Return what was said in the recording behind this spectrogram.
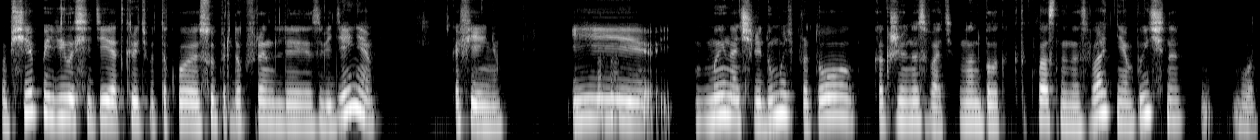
Вообще появилась идея открыть вот такое супер док-френдли заведение, кофейню. И uh-huh. мы начали думать про то, как же ее назвать. Надо было как-то классно назвать, необычно. Вот.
